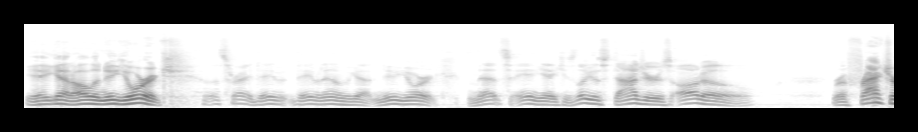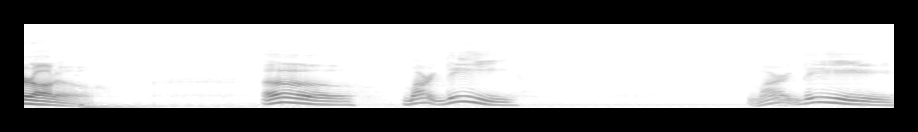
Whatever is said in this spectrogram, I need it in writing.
Yeah, you got all of New York. That's right, David. David M. We got New York Mets and Yankees. Look at this Dodgers auto, refractor auto. Oh, Mark D. Mark D.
